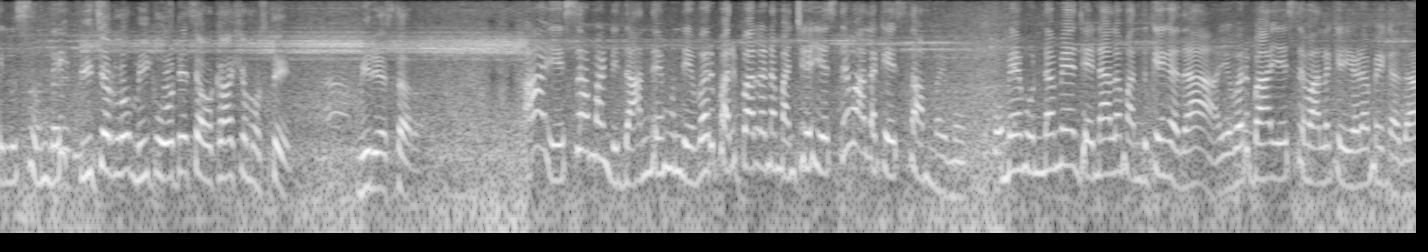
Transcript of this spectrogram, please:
తెలుస్తుంది. ఫ్యూచర్లో మీకు ఓటేసే అవకాశం వస్తే మీరు వేస్తారా? వేస్తామండి. దానిదేముంది ఎవరి పరిపాలన మంచిగా చేస్తే వాళ్ళకి వేస్తాం మేము. మేము ఉన్నమే జనాలం అందుకే కదా. ఎవరు బాగా చేస్తే వాళ్ళకి వేయడమే కదా.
